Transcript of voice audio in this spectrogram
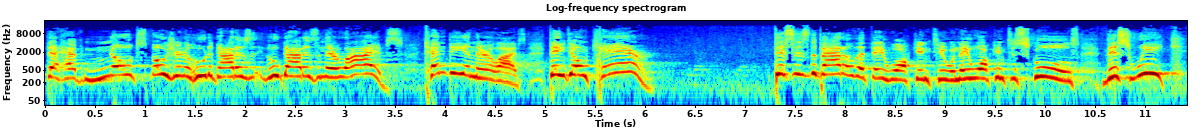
that have no exposure to who God is, who God is in their lives, can be in their lives. They don't care. This is the battle that they walk into when they walk into schools this week.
